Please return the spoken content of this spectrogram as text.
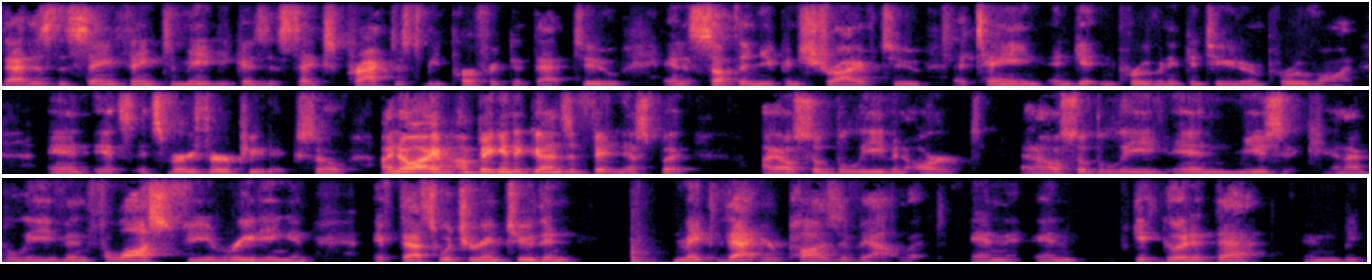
that is the same thing to me because it takes practice to be perfect at that too. And it's something you can strive to attain and get improving and continue to improve on. And it's it's very therapeutic. So I know I'm, I'm big into guns and fitness, but I also believe in art and I also believe in music and I believe in philosophy and reading. And if that's what you're into, then make that your positive outlet and and get good at that and be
